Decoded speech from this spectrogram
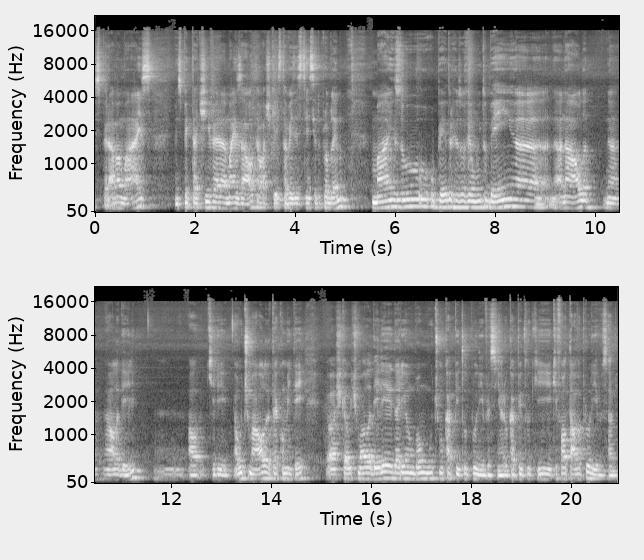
Esperava mais, minha expectativa era mais alta, eu acho que esse talvez esse tenha sido o problema. Mas o, o Pedro resolveu muito bem uh, na, na, aula, na, na aula dele, uh, que ele, a última aula eu até comentei, eu acho que a última aula dele daria um bom último capítulo pro livro, assim, era o capítulo que, que faltava pro livro, sabe?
